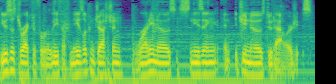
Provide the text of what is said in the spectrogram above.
Use this directed for relief of nasal congestion, runny nose, sneezing, and itchy nose due to allergies.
